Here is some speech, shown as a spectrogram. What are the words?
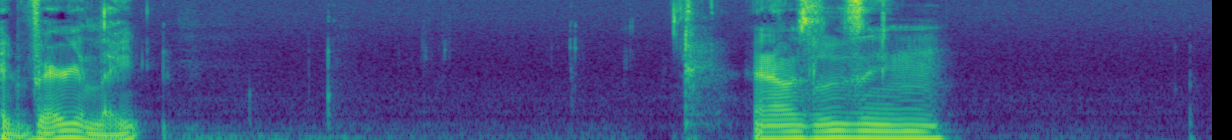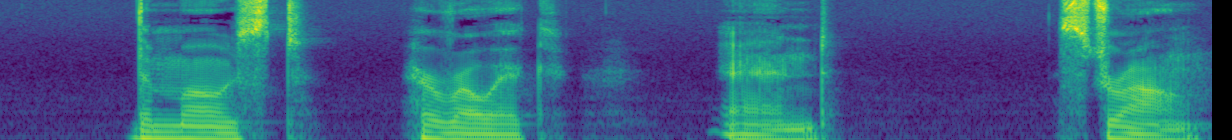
it very late. And I was losing the most heroic and strong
